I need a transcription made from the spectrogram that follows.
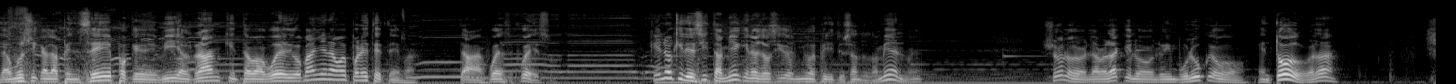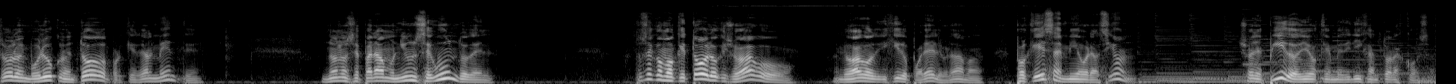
La música la pensé porque vi el ranking, estaba bueno, digo, mañana voy a poner este tema. fue, fue eso. Que no quiere decir también que no haya sido el mismo Espíritu Santo también. ¿eh? Yo la verdad que lo, lo involucro en todo, ¿verdad? Yo lo involucro en todo porque realmente no nos separamos ni un segundo de él. Entonces como que todo lo que yo hago, lo hago dirigido por él, ¿verdad? Porque esa es mi oración. Yo le pido a Dios que me dirijan todas las cosas.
